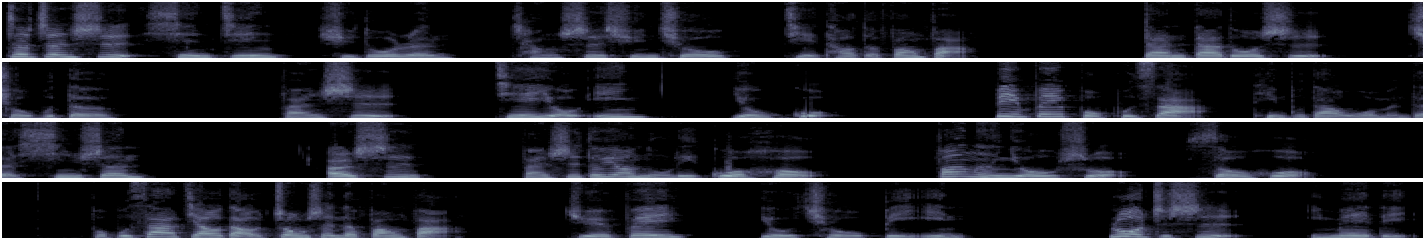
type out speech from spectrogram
这正是现今许多人尝试寻求解套的方法，但大多是求不得。凡事皆有因有果，并非佛菩萨。听不到我们的心声，而是凡事都要努力过后，方能有所收获。佛菩萨教导众生的方法，绝非有求必应。若只是一昧地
